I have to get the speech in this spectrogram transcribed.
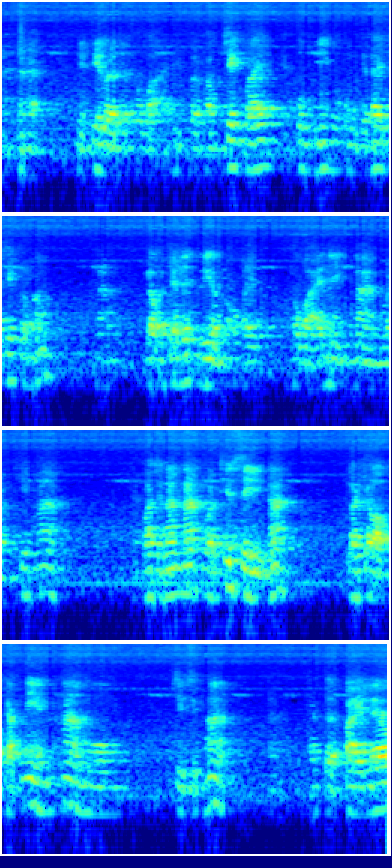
นะฮะ เนี่ยที่เราจะถวายเราทำเช็คไว้พรุ่งนี้ก็คงจะได้เช็คแล้วมั้งนะเราก็จะได้เตรียมออกไปถวายในงานวันที่5เพราะฉะนั้นนัดวันที่4นะเราจะออกจากนี่5โมง45นะถ้าเกิดไปแล้ว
